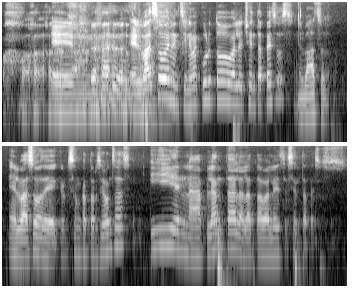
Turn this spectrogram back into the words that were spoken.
Em, el vaso en el cinema curto vale 80 pesos. El vaso. El vaso de, creo que son 14 onzas. Y en la planta, la lata vale 60 pesos.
